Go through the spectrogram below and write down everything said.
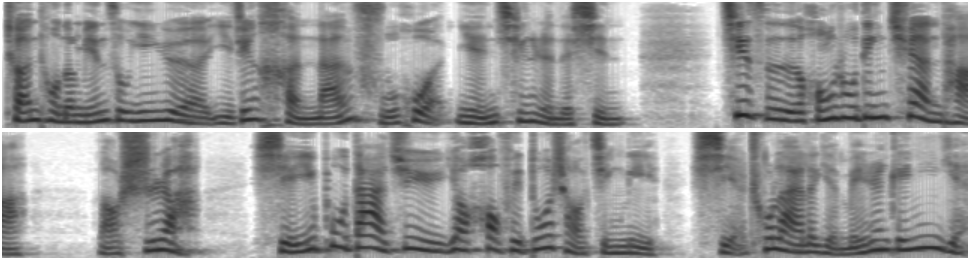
传统的民族音乐已经很难俘获年轻人的心。妻子洪如丁劝他：“老师啊，写一部大剧要耗费多少精力？写出来了也没人给你演。”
